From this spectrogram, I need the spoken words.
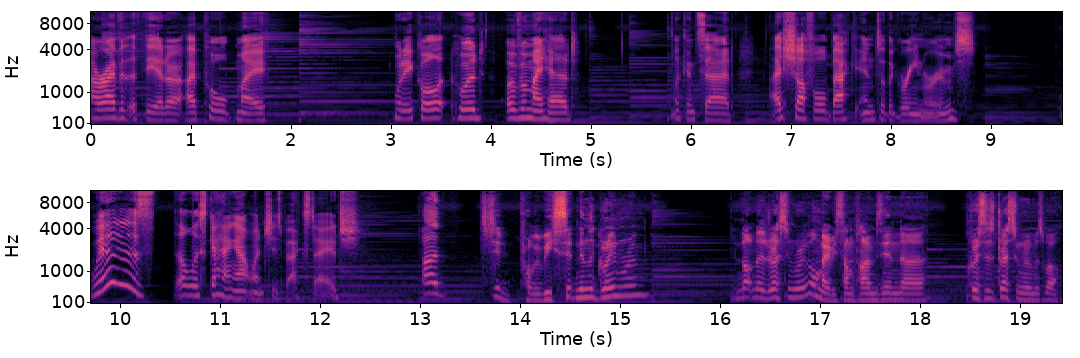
I arrive at the theater. I pull my, what do you call it, hood over my head. Looking sad. I shuffle back into the green rooms. Where does Aliska hang out when she's backstage? Uh, she'd probably be sitting in the green room, not in the dressing room, or maybe sometimes in uh, Chris's dressing room as well.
